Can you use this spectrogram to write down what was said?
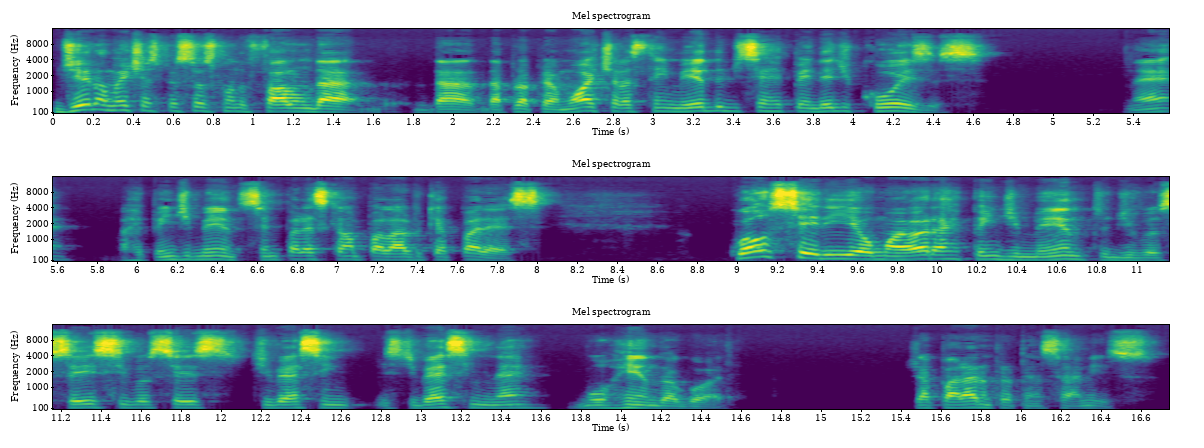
geralmente as pessoas quando falam da, da, da própria morte, elas têm medo de se arrepender de coisas, né? Arrependimento, sempre parece que é uma palavra que aparece. Qual seria o maior arrependimento de vocês se vocês tivessem, estivessem né, morrendo agora? Já pararam para pensar nisso?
